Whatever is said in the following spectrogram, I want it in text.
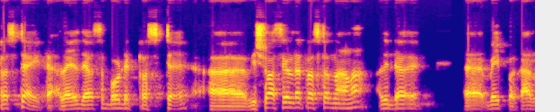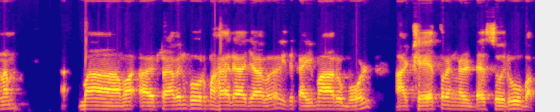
ട്രസ്റ്റ് ആയിട്ട് അതായത് ദേവസ്വം ബോർഡ് ട്രസ്റ്റ് വിശ്വാസികളുടെ ട്രസ്റ്റ് എന്നാണ് അതിന്റെ ആ, വെയ്പ്പ്. കാരണം ട്രാവൻകൂർ മഹാരാജാവ് ഇത് കൈമാറുമ്പോൾ ആ ക്ഷേത്രങ്ങളുടെ സ്വരൂപം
